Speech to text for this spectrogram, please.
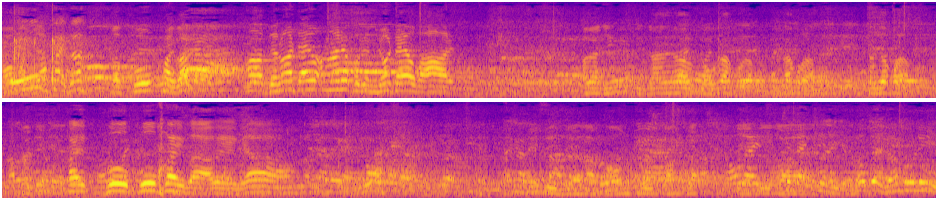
ဟောပါဗျာ5ပါဖိုးဖိုက်ပါဟာပြန်တော့တိုင်းအောင်အားနဲ့ခေါ်ပြန်တော့တိုင်းအောင်ပါတဲ့ ဟဟုတ်တယ်ဒီဒီကံရောဘောကခေါ်တာပေါ့ငါခေါ်တာပေါ့တောင်ကျော်ခေါ်တာပေါ့ဟုတ်တယ်ဖိုက်ဖိုးဖိုးဖိုက်ပါပဲဗျာဒီစီကလာဘောင်းထူကောင်းကပြန်ပြီးလာဟုတ်ကဲ့ရန်ပိုးလေး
